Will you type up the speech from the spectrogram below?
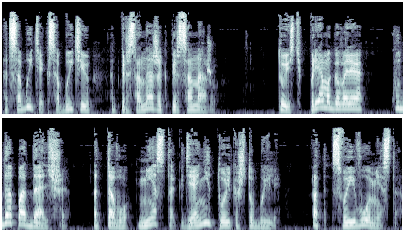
от события к событию, от персонажа к персонажу. То есть, прямо говоря, куда подальше от того места, где они только что были, от своего места,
